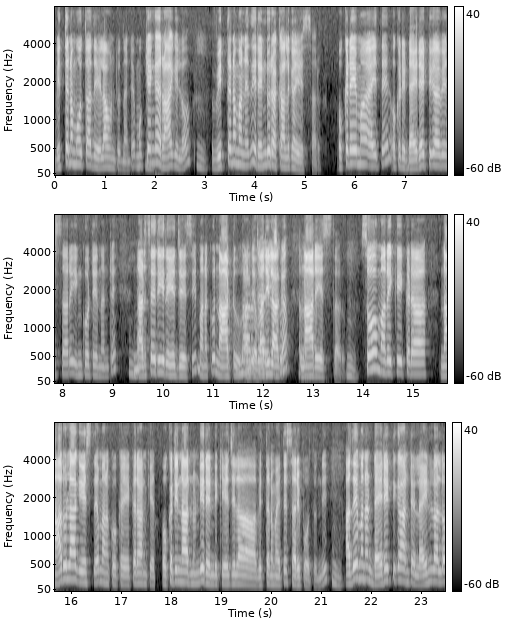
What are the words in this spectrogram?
విత్తన మోతాదు ఎలా ఉంటుందంటే ముఖ్యంగా రాగిలో విత్తనం అనేది రెండు రకాలుగా వేస్తారు. ఒకటేమో అయితే ఒకటి డైరెక్ట్గా వేస్తారు ఇంకోటి ఏంటంటే నర్సరీ రేజ్ చేసి మనకు నాటు అంటే వరిలాగా నారేస్తారు. సో మనకి ఇక్కడ నారులాగా వేస్తే మనకు ఒక ఎకరానికి ఒకటిన్నర నుండి రెండు కేజీల విత్తనం అయితే సరిపోతుంది. అదే మనం డైరెక్ట్గా అంటే లైన్లలో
